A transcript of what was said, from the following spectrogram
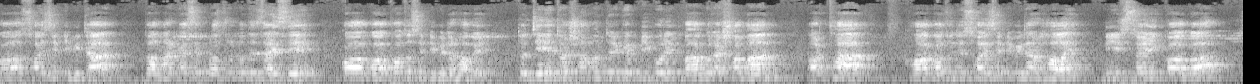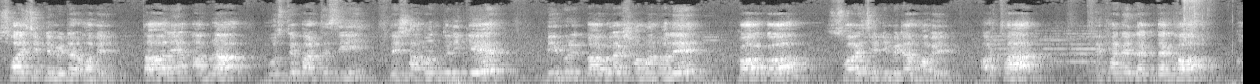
গ ছয় সেন্টিমিটার। তো আমার কাছে প্রশ্নের মধ্যে চাইছে, ক, গ কত সেন্টিমিটার হবে? তো যেহেতু সামান্তরিকের বিপরীত বাহুগুলো সমান, অর্থাৎ খ, গ যদি ছয় সেন্টিমিটার হয়, নিশ্চয়ই ক, গ ছয় সেন্টিমিটার হবে। তাহলে আমরা বুঝতে পারতেছি যে সামান্তরিকের বিপরীত বাহুগুলো সমান হলে ক, গ ছয় সেন্টিমিটার হবে। অর্থাৎ এখানে দেখ- খ,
